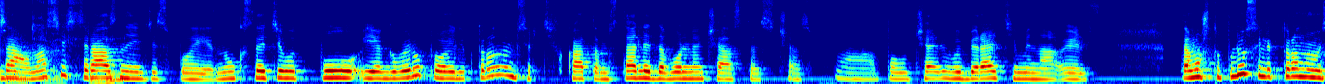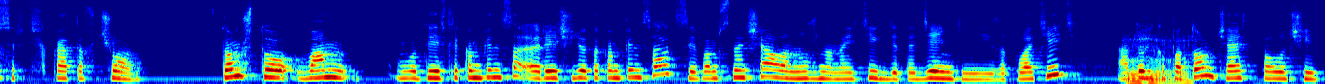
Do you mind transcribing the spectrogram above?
да, у нас деле. есть угу. разные дисплеи. Ну, кстати, вот по, я говорю, по электронным сертификатам стали довольно часто сейчас а, получать, выбирать именно эльф. Потому что плюс электронного сертификата в чем? В том, что вам вот если компенса... речь идет о компенсации, вам сначала нужно найти где-то деньги и заплатить, а угу. только потом часть получить.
